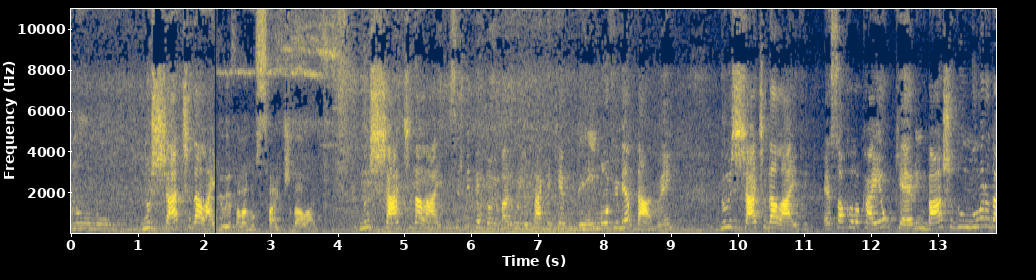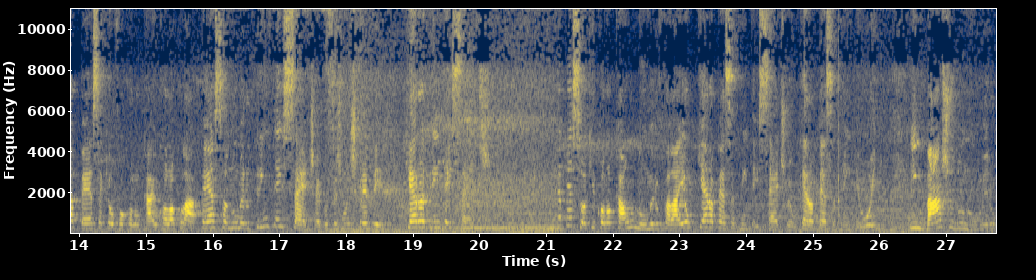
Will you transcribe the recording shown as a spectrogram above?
no, no, no chat da live. Eu ia falar no site da live. No chat da live. Vocês me perdoem o barulho, tá? Que aqui é bem movimentado, hein? Do chat da live é só colocar eu quero embaixo do número da peça que eu vou colocar. Eu coloco lá, peça número 37. Aí vocês vão escrever, quero a 37. E a pessoa que colocar um número, falar eu quero a peça 37 ou eu quero a peça 38, embaixo do número,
